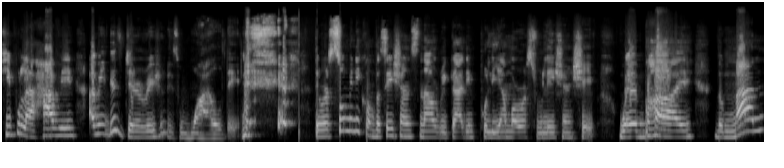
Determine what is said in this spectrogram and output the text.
People are having, I mean, this generation is wilding. there are so many conversations now regarding polyamorous relationship whereby the man,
